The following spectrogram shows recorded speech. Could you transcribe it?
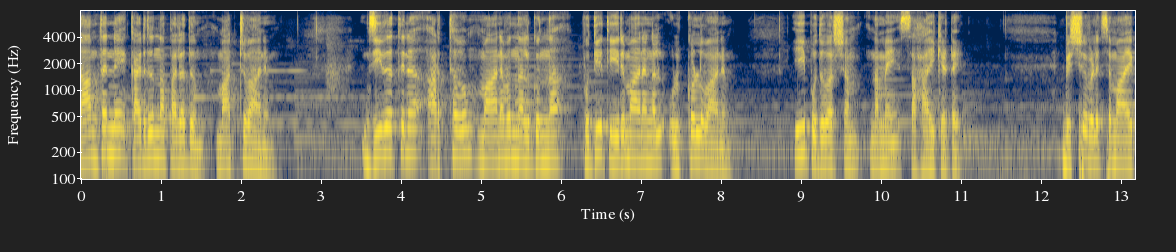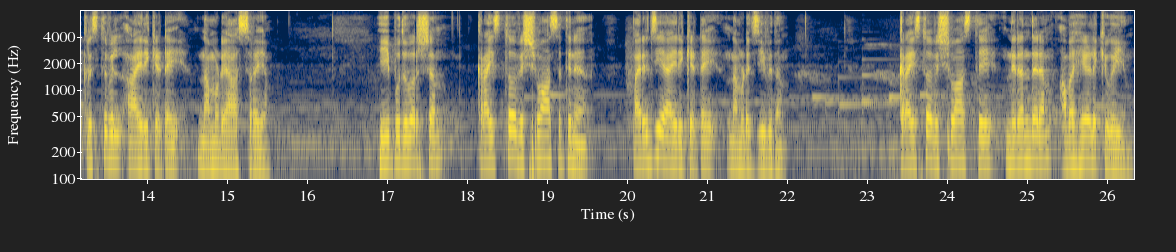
നാം തന്നെ കരുതുന്ന പലതും മാറ്റുവാനും ജീവിതത്തിന് അർത്ഥവും മാനവും നൽകുന്ന പുതിയ തീരുമാനങ്ങൾ ഉൾക്കൊള്ളുവാനും ഈ പുതുവർഷം നമ്മെ സഹായിക്കട്ടെ. വിശ്വവെളിച്ചമായ ക്രിസ്തുവിൽ ആയിരിക്കട്ടെ നമ്മുടെ ആശ്രയം. ഈ പുതുവർഷം ക്രൈസ്തവ വിശ്വാസത്തിന് പരിചയമായിരിക്കട്ടെ നമ്മുടെ ജീവിതം. ക്രൈസ്തവ വിശ്വാസത്തെ നിരന്തരം അവഹേളിക്കുകയും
